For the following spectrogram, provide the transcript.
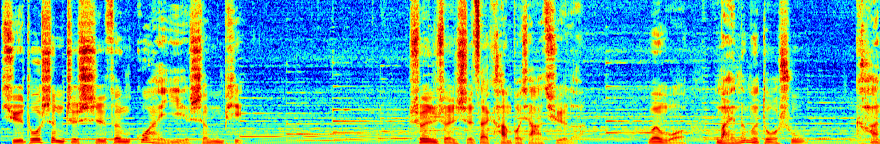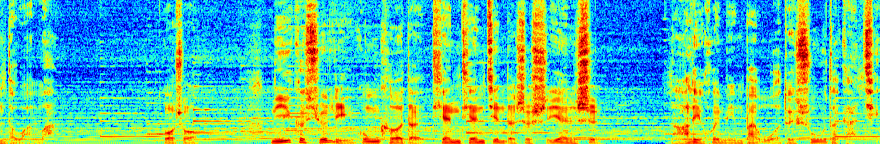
许多甚至十分怪异生僻。顺顺实在看不下去了，问我买那么多书，看得完吗？我说。你一个学理工科的，天天进的是实验室，哪里会明白我对书的感情？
